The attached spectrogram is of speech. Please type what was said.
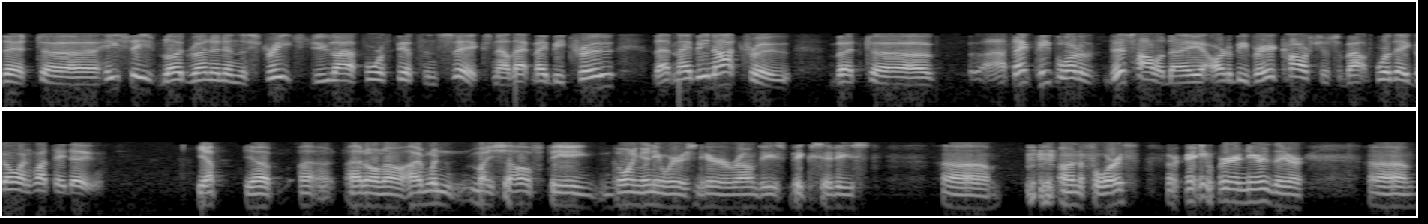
that uh, he sees blood running in the streets July 4th, 5th, and 6th. Now, that may be true. That may be not true. But uh, I think people are to this holiday are to be very cautious about where they go and what they do. Yep, yep. Uh, I don't know. I wouldn't myself be going anywhere near around these big cities uh, on the fourth or anywhere near there. Um,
